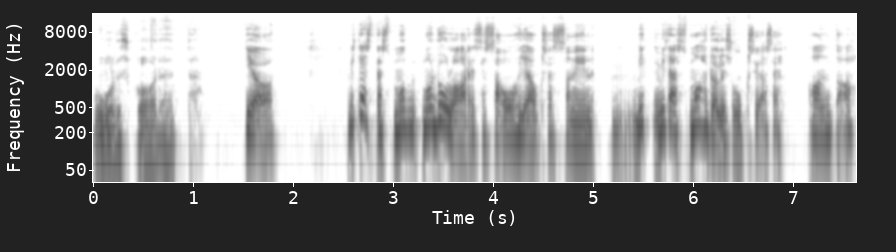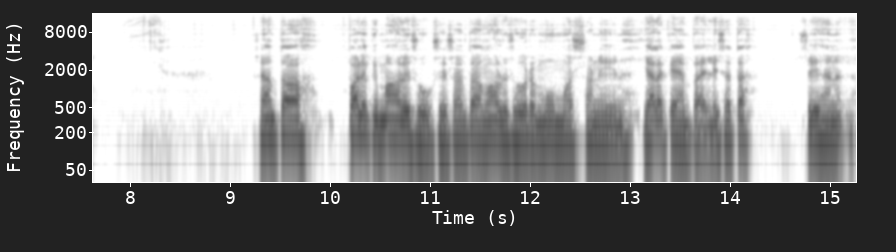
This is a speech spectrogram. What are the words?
uudiskohde. Että. Joo. Miten tässä modulaarisessa ohjauksessa, niin mit, mitäs mahdollisuuksia se antaa? Se antaa paljonkin mahdollisuuksia. Se antaa mahdollisuuden muun muassa niin jälkeenpäin lisätä siihen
